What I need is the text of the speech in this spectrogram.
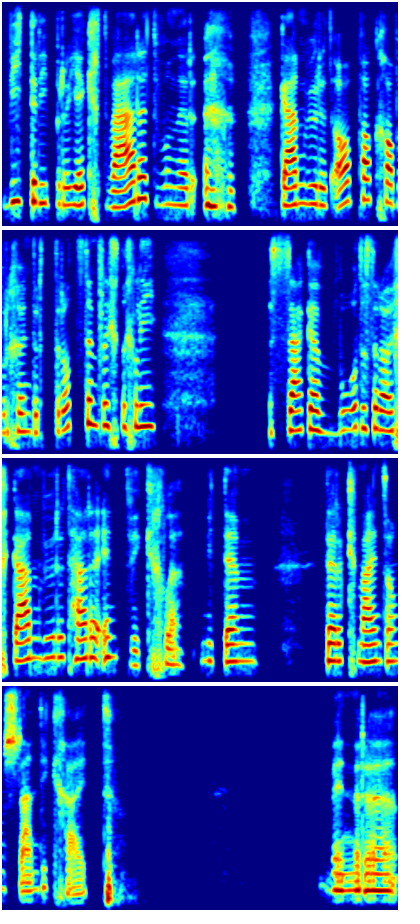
weitere Projekte wären, die ihr gerne würdet anpacken aber könnt ihr trotzdem vielleicht ein bisschen sagen, wo das ihr euch gerne würdet entwickeln mit dem, der gemeinsamen Ständigkeit? Wenn ihr, äh,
